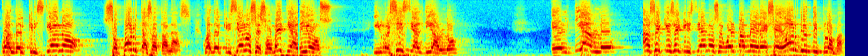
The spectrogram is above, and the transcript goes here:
Cuando el cristiano soporta a Satanás, cuando el cristiano se somete a Dios y resiste al diablo, el diablo hace que ese cristiano se vuelva merecedor de un diploma.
